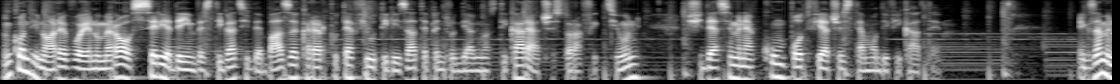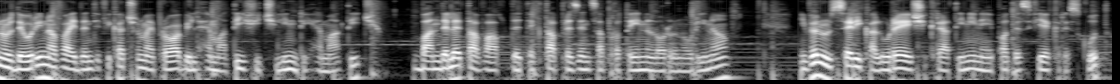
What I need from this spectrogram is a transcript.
În continuare, voi enumera o serie de investigații de bază care ar putea fi utilizate pentru diagnosticarea acestor afecțiuni și, de asemenea, cum pot fi acestea modificate. Examenul de urină va identifica cel mai probabil hematii și cilindri hematici, bandeleta va detecta prezența proteinelor în urină, nivelul seric al ureei și creatininei poate să fie crescut,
